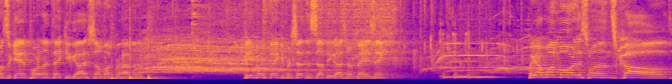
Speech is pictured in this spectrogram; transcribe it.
Once again, Portland, thank you guys so much for having us. Vivo, thank you for setting this up. You guys are amazing. We got one more. This one's called.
